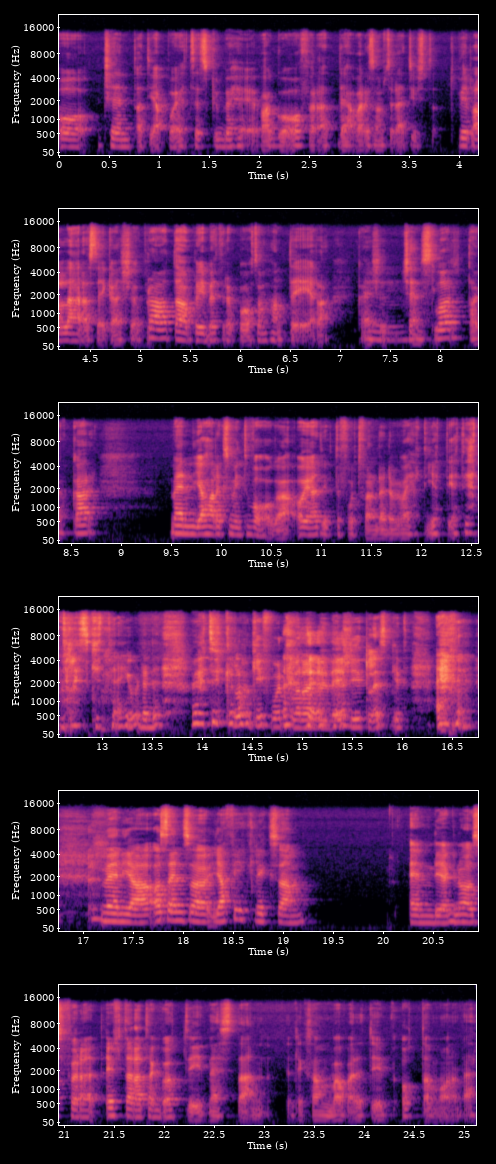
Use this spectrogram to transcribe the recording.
och känt att jag på ett sätt skulle behöva gå för att det har varit som sådär att just att vilja lära sig kanske att prata och bli bättre på att som hantera kanske Mm. känslor, tankar. Men jag har liksom inte vågat och jag tyckte fortfarande det var helt jätte, jätte, jätteläskigt när jag gjorde det. Och jag tycker Loki fortfarande det är skitläskigt. Men ja, och sen så jag fick liksom en diagnos för att efter att ha gått i nästan, liksom vad var det, typ åtta månader?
